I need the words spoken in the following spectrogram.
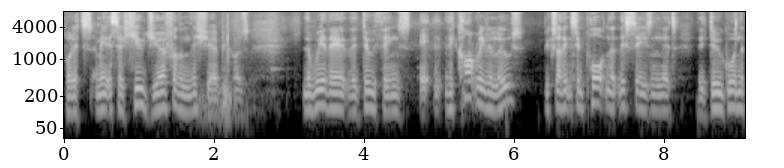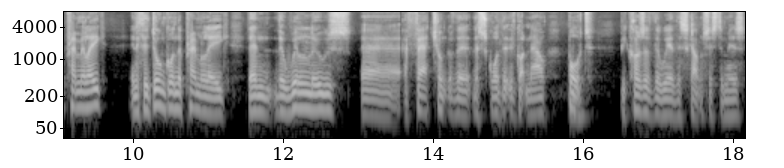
But it's I mean it's a huge year for them this year because the way they, they do things, it, they can't really lose because I think it's important that this season that they do go in the Premier League. And if they don't go in the Premier League, then they will lose uh, a fair chunk of the, the squad that they've got now. But because of the way the scouting system is,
